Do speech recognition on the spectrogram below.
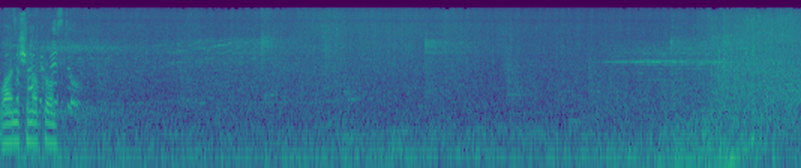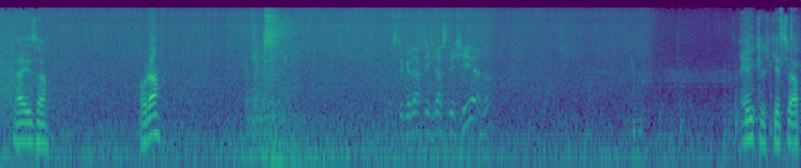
Ryan! Ist schon abgehauen. Da ist er. Oder? Hast du gedacht, ich lass dich hier? Ne? Endlich geht's ab.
